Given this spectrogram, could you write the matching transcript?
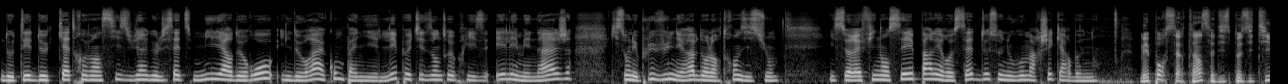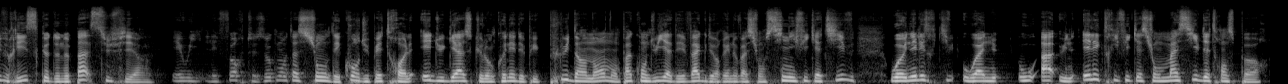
Doté de 86,7 milliards d'euros, il devra accompagner les petites entreprises et les ménages qui sont les plus vulnérables dans leur transition. Il serait financé par les recettes de ce nouveau marché carbone. Mais pour certains, ces dispositifs risquent de ne pas suffire. Et oui, les fortes augmentations des cours du pétrole et du gaz que l'on connaît depuis plus d'un an n'ont pas conduit à des vagues de rénovation significatives ou à une, ou à une, ou à une électrification massive des transports.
